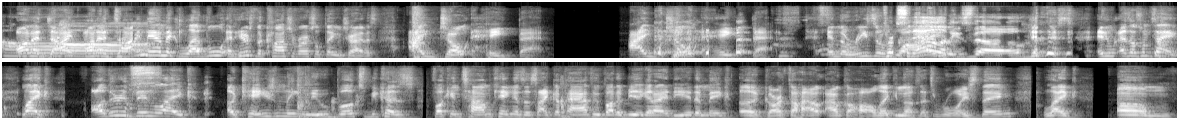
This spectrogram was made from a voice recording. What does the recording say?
on a dy- on a Oh. dynamic level and here's the controversial thing travis i don't hate that i don't hate that and the reason why. Personalities, though. why this, and that's what i'm saying like other than like occasionally new books because fucking tom king is a psychopath who thought it'd be a good idea to make uh, garth a al- alcoholic you know that's, that's roy's thing like um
